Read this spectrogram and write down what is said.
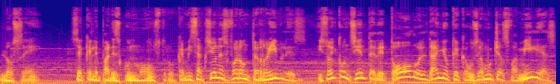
Lo sé, sé que le parezco un monstruo, que mis acciones fueron terribles y soy consciente de todo el daño que causé a muchas familias,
